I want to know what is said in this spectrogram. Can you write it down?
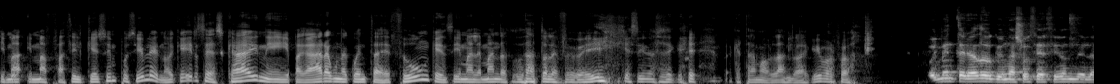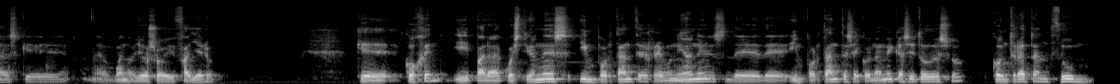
Y más, y más, fácil que eso, imposible. No hay que irse a Skype ni pagar a una cuenta de Zoom que encima le manda tus datos al FBI, que si no sé qué. ¿Qué estamos hablando aquí, por favor? Hoy me he enterado que una asociación de las que, eh, bueno, yo soy fallero, que cogen y para cuestiones importantes, reuniones de, importantes, económicas y todo eso, contratan Zoom.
